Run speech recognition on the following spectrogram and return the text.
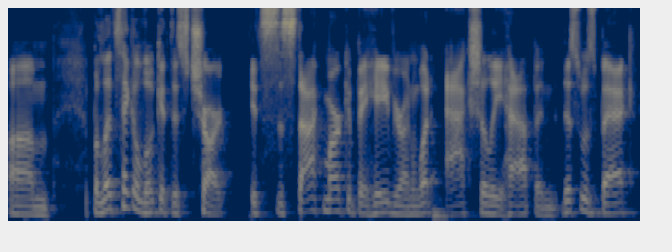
Um, but let's take a look at this chart. It's the stock market behavior on what actually happened. This was back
